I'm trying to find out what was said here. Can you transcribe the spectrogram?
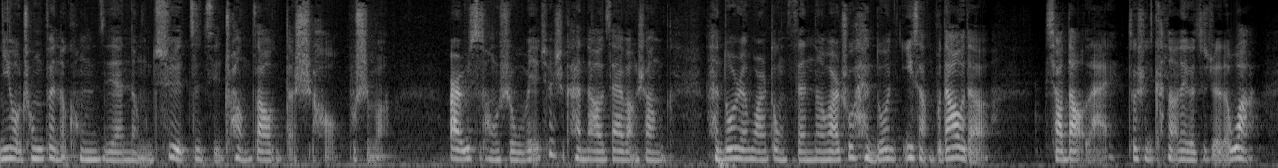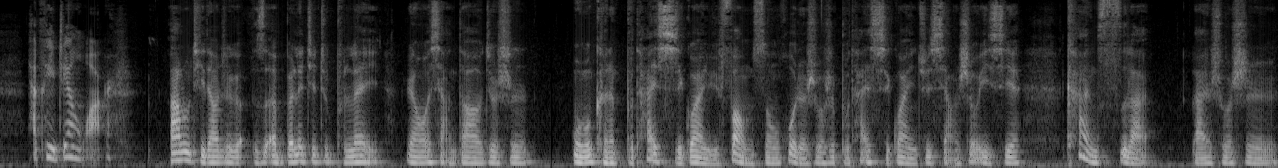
你有充分的空间能去自己创造的时候，不是吗？而与此同时，我们也确实看到，在网上很多人玩动森，能玩出很多意想不到的小岛来。就是你看到那个，就觉得哇，还可以这样玩。阿路提到这个 the ability to play，让我想到就是。我们可能不太习惯于放松，或者说是不太习惯于去享受一些看似来来说是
